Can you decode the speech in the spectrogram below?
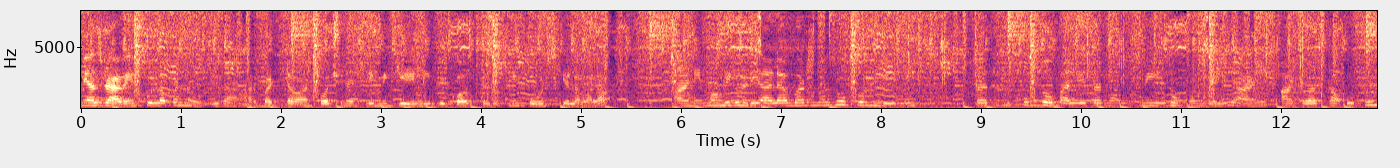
मी आज ड्रायव्हिंग स्कूलला पण नव्हती जाणार बट अनफॉर्च्युनेटली मी गेली बिकॉज त्याच्यात मी फोर्स केला मला. आणि मग मी घरी आल्यावर मग झोपून गेली. तर खूप झोप आली तर मग मी झोपून गेली आणि आठ वाजता उठून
